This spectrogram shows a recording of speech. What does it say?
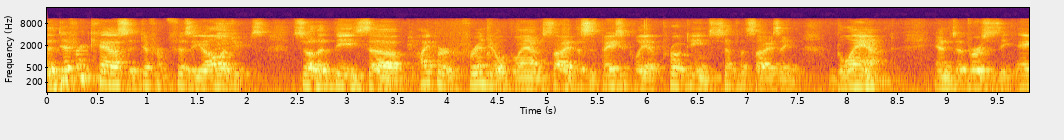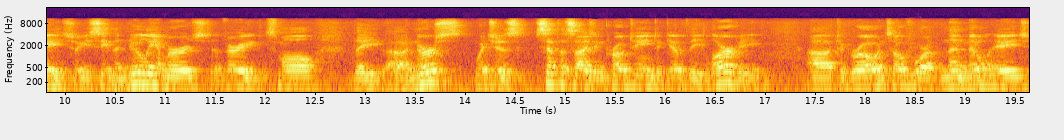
the different castes have different physiologies, so that these uh, hypopharyngeal gland side, this is basically a protein synthesizing gland, and versus the age. So you see the newly emerged, very small, the uh, nurse, which is synthesizing protein to give the larvae, uh, to grow and so forth. And then middle age,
